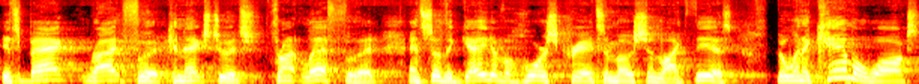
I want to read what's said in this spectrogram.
its back right foot connects to its front left foot. And so the gait of a horse creates a motion like this. But when a camel walks,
